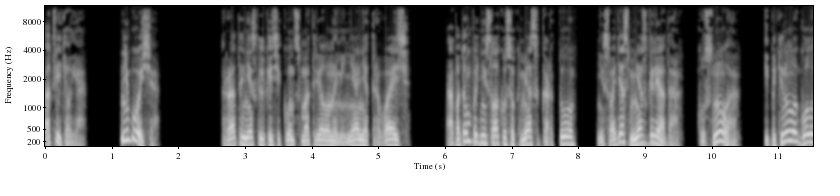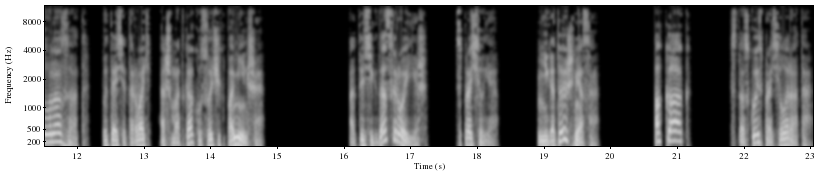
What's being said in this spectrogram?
ответил я. «Не бойся, Рата несколько секунд смотрела на меня, не отрываясь, а потом поднесла кусок мяса к рту, не сводя с меня взгляда, куснула и потянула голову назад, пытаясь оторвать от шматка кусочек поменьше. «А ты всегда сырой ешь?» — спросил я. «Не готовишь мясо?» «А как?» — с тоской спросила Рата.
